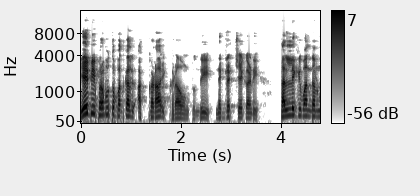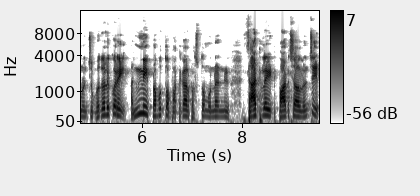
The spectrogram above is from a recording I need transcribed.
ఏపీ ప్రభుత్వ పథకాలు అక్కడ ఇక్కడ ఉంటుంది. నెగ్లెక్ట్ చేయకండి. తల్లికి వందనం నుంచి మొదలుకొని అన్ని ప్రభుత్వ పథకాలు ప్రస్తుతం ఉన్న శాటిలైట్ పాఠశాల నుంచి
